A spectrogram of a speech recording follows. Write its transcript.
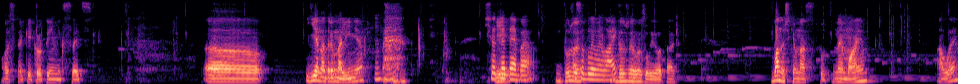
ось такий крутий міксець. Е, Є надривна лінія. Угу. Що І для тебе Дуже, особливий лайк? дуже важливо, так. Баночки в нас тут немає. Але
